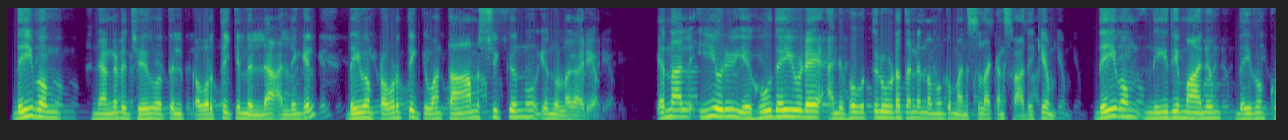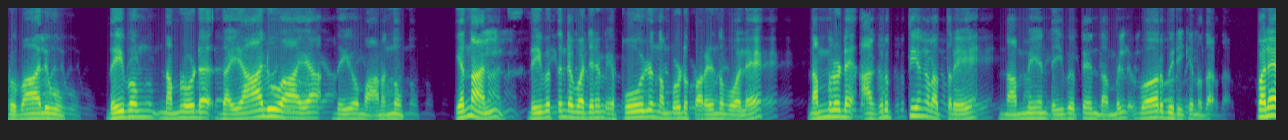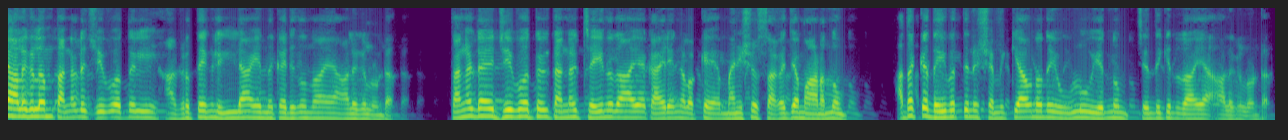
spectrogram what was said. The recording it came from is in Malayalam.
ദൈവം ഞങ്ങളുടെ ജീവിതത്തിൽ പ്രവർത്തിക്കുന്നില്ല അല്ലെങ്കിൽ ദൈവം പ്രവർത്തിക്കുവാൻ താമസിക്കുന്നു എന്നുള്ള കാര്യം. എന്നാൽ ഈ ഒരു യഹൂദയുടെ അനുഭവത്തിലൂടെ തന്നെ നമുക്ക് മനസ്സിലാക്കാൻ സാധിക്കും. ദൈവം നീതിമാനും ദൈവം കൃപാലുവും ദൈവം നമ്മളോട് ദയാലുവായ ദൈവമാണെന്നും. എന്നാൽ ദൈവത്തിന്റെ വചനം എപ്പോഴും നമ്മളോട് പറയുന്ന പോലെ നമ്മളുടെ അകൃത്യങ്ങൾ അത്രേ നമ്മയും ദൈവത്തെയും തമ്മിൽ വേർപിരിക്കുന്നത്. പല ആളുകളും തങ്ങളുടെ ജീവിതത്തിൽ അകൃത്യങ്ങളില്ല എന്ന് കരുതുന്നതായ ആളുകളുണ്ട്. തങ്ങളുടെ ജീവിതത്തിൽ തങ്ങൾ ചെയ്യുന്നതായ കാര്യങ്ങളൊക്കെ മനുഷ്യ സഹജമാണെന്നും അതൊക്കെ ദൈവത്തിന് ക്ഷമിക്കാവുന്നതേ ഉള്ളൂ എന്നും ചിന്തിക്കുന്നതായ ആളുകളുണ്ട്.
